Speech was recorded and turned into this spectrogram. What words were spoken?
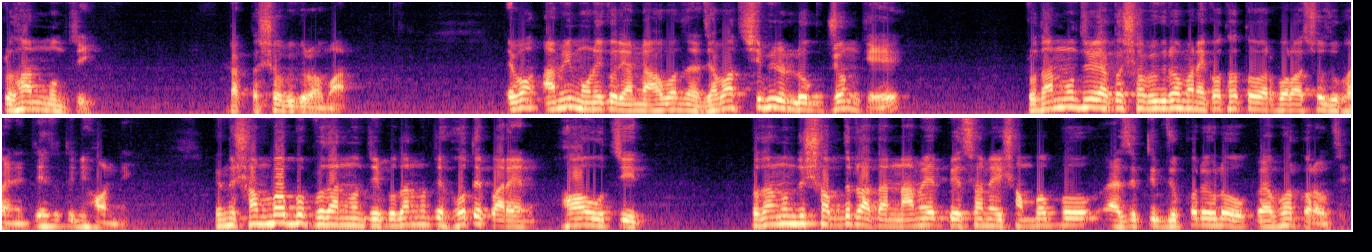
প্রধানমন্ত্রী ডাক্তার শফিকুর রহমান। এবং আমি মনে করি, আমি আহ্বান জানাই, জামাত শিবিরের লোকজনকে প্রধানমন্ত্রী ডাক্তার শফিকুর রহমান কথা তো আর বলার সুযোগ হয়নি, যেহেতু তিনি হননি। কিন্তু সম্ভাব্য প্রধানমন্ত্রী প্রধানমন্ত্রী হতে পারেন, হওয়া উচিত। প্রধানমন্ত্রী শব্দটা তার নামের পেছনে সম্ভাব্য অ্যাজেক্টিভ যোগ করে হলেও ব্যবহার করা উচিত।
